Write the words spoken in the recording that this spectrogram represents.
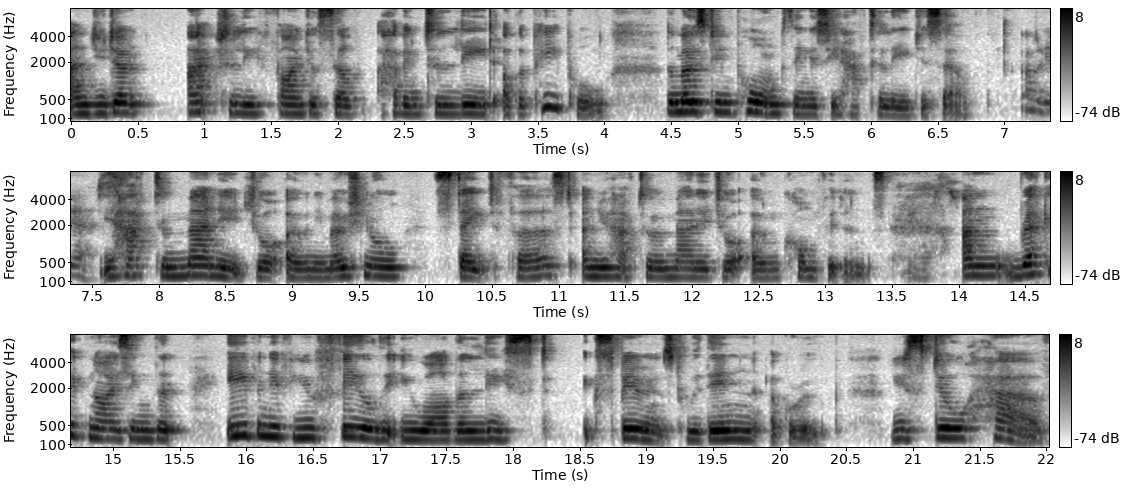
and you don't actually find yourself having to lead other people, the most important thing is you have to lead yourself. Oh, yes. You have to manage your own emotional state first and you have to manage your own confidence. Yes. And recognizing that even if you feel that you are the least experienced within a group, you still have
